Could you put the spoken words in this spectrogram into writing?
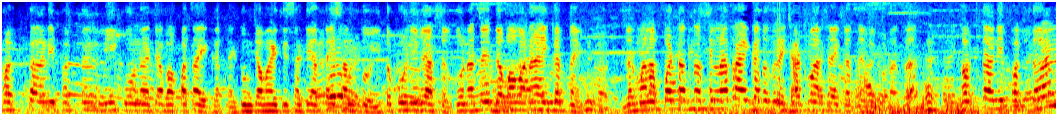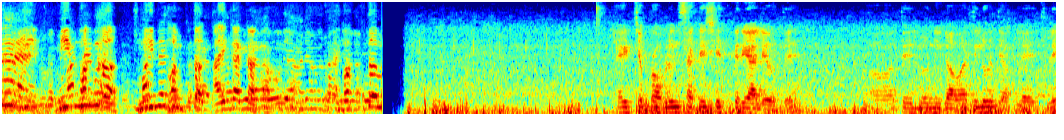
फक्त आणि फक्त मी कोणाच्या बापाचा ऐकत नाही तुमच्या माहितीसाठी आताही सांगतो इथं कोणी बी असेल कोणाचाही दबावानं ऐकत नाही जर मला पटत नसेल ना तर ऐकतच नाही झाटमारचं ऐकत नाही कोणाचं फक्त आणि फक्त मी फक्त मी फक्त ऐका काका फक्त लाईटच्या प्रॉब्लेमसाठी शेतकरी आले होते. ते लोणी गावातील होते आपल्या इथले.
